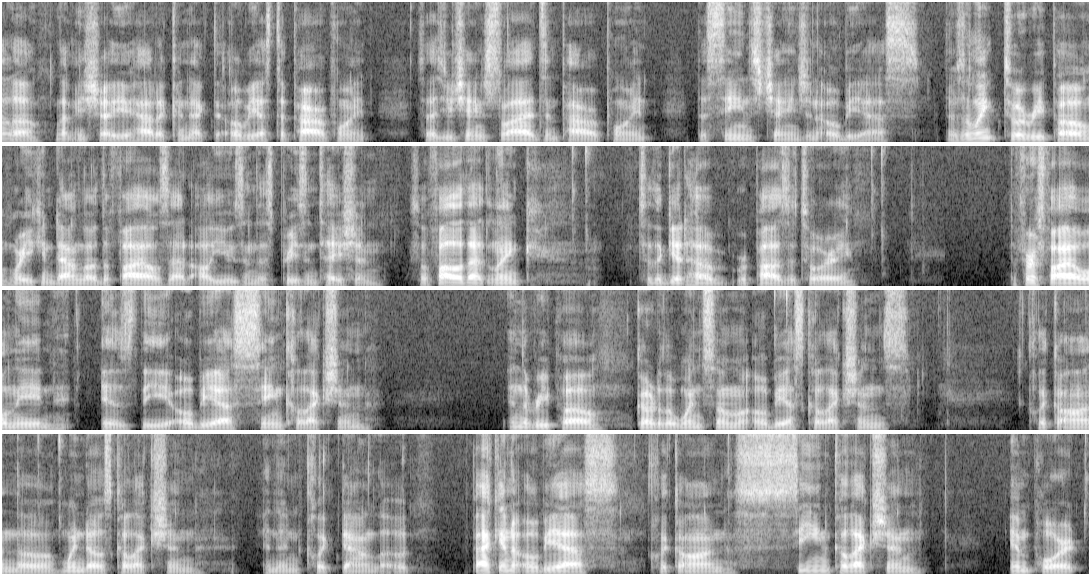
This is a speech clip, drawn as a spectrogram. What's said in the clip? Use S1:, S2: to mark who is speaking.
S1: Hello, let me show you how to connect the OBS to PowerPoint. So as you change slides in PowerPoint, the scenes change in OBS. There's a link to a repo where you can download the files that I'll use in this presentation. So follow that link to the GitHub repository. The first file we'll need is the OBS scene collection. In the repo, go to the Winsome OBS collections, click on the Windows collection, and then click download. Back into OBS, click on Scene Collection, Import,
